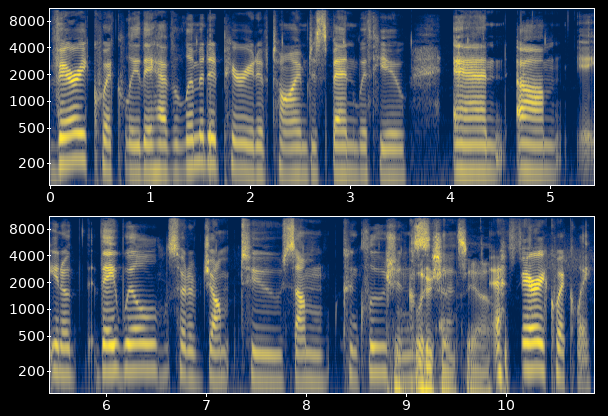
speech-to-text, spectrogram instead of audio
very quickly. They have a limited period of time to spend with you, and um, you know, they will sort of jump to some conclusions. Conclusions, uh, yeah, very quickly.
